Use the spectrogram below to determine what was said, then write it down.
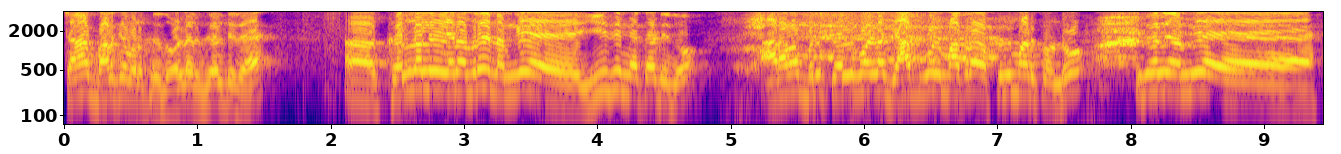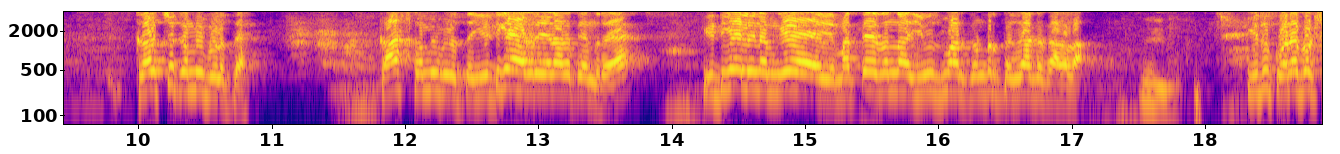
ಚೆನ್ನಾಗಿ ಬಾಳಿಕೆ ಬರುತ್ತೆ ಇದು ಒಳ್ಳೆ ರಿಸಲ್ಟ್ ಇದೆ. ಕಲ್ಲಲ್ಲಿ ಏನಂದ್ರೆ ನಮ್ಗೆ ಈಸಿ ಮೆಥಡ್ ಇದು. ಆರಾಮಾಗಿ ಬರೀ ಕಲ್ಲುಗಳನ್ನ ಗ್ಯಾಪ್ಗಳು ಮಾತ್ರ ಫಿಲ್ ಮಾಡಿಕೊಂಡು ಇದರಲ್ಲಿ ನಮಗೆ ಖರ್ಚು ಕಮ್ಮಿ ಬೀಳುತ್ತೆ. ಕಾಸ್ಟ್ ಕಮ್ಮಿ ಬೀಳುತ್ತೆ. ಇಟ್ಟಿಗೆ ಆದ್ರೆ ಏನಾಗುತ್ತೆ ಅಂದ್ರೆ ಇಟ್ಟಿಗೆಯಲ್ಲಿ ನಮ್ಗೆ ಮತ್ತೆ ಅದನ್ನ ಯೂಸ್ ಮಾಡ್ಕೊಂಡ್ರೆ ತೆಗ್ದಾಕಾಗಲ್ಲ ಇದು ಕೊನೆ ಪಕ್ಷ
